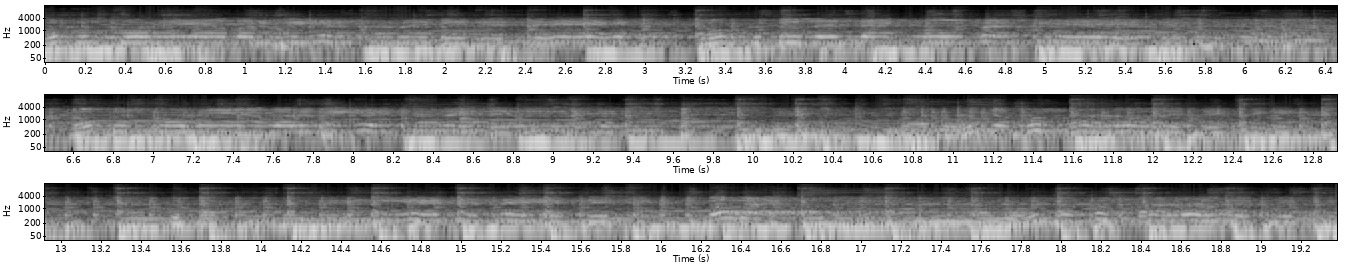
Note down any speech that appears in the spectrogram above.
নতুন করে আবার বিয়ের খানে বেড়েছে চোখ তুলে দেখো না কে নতুন করে আবার বিয়ের খানে বেড়েছে যখন ভালোবেসেছি নিয়ে যেতে এসেছি। তোমায় যখন ভালোবেসেছি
